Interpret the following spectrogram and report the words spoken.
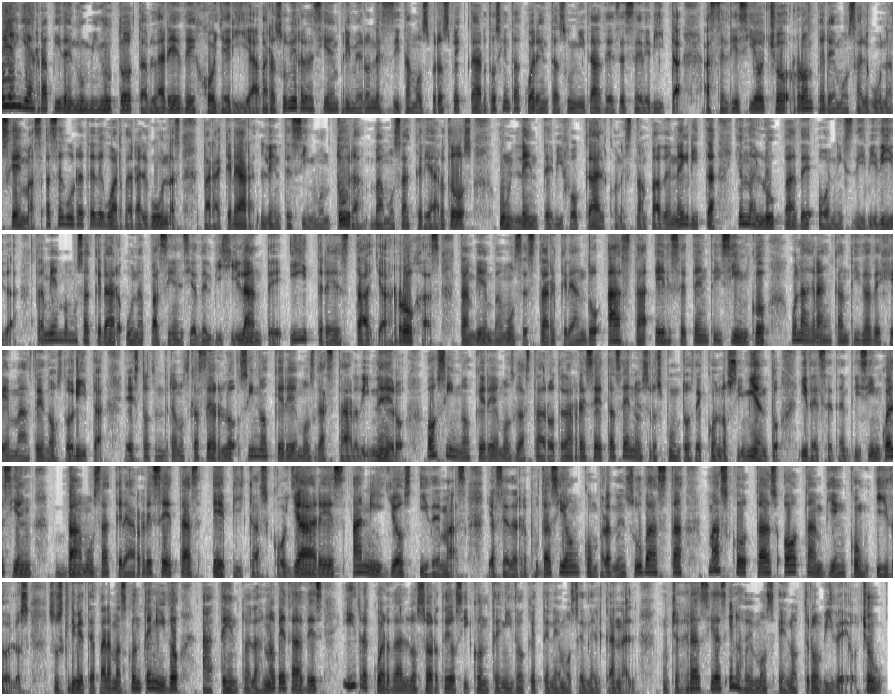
Hoy en Guía Rápida en un minuto te hablaré de joyería. Para subir al 100 primero necesitamos prospectar 240 unidades de cerebita. Hasta el 18 romperemos algunas gemas. Asegúrate de guardar algunas. Para crear lentes sin montura vamos a crear dos. Un lente bifocal con estampado en negrita y una lupa de onix dividida. También vamos a crear una paciencia del vigilante y tres tallas rojas. También vamos a estar creando hasta el 75 una gran cantidad de gemas de nosdorita. Esto tendremos que hacerlo si no queremos gastar dinero o si no queremos gastar otras recetas en nuestros puntos de conocimiento y del 75 al 100 vamos a crear recetas épicas, collares, anillos y demás, ya sea de reputación, comprando en subasta, mascotas o también con ídolos. Suscríbete para más contenido, atento a las novedades y recuerda los sorteos y contenido que tenemos en el canal. Muchas gracias y nos vemos en otro video. Chau.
